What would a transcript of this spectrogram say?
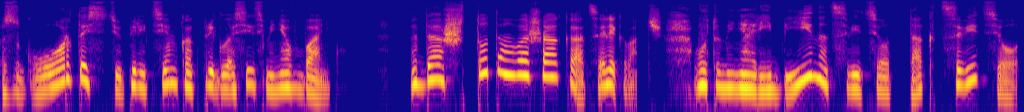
с гордостью перед тем, как пригласить меня в баньку. «Да что там ваша акация, Олег Иванович? Вот у меня рябина цветет, так цветет,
